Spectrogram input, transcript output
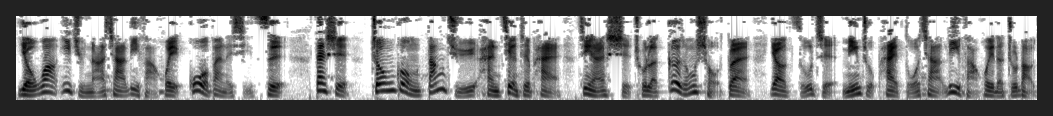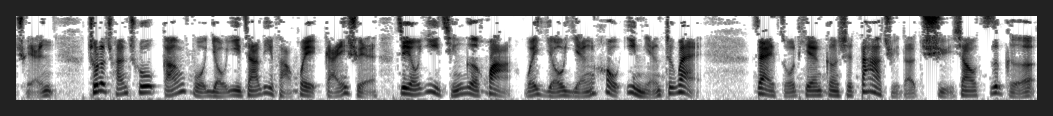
有望一举拿下立法会过半的席次。但是中共当局和建制派竟然使出了各种手段，要阻止民主派夺下立法会的主导权。除了传出港府有一家立法会改选，借由疫情恶化为由延后一年之外。在昨天，更是大举的取消资格，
